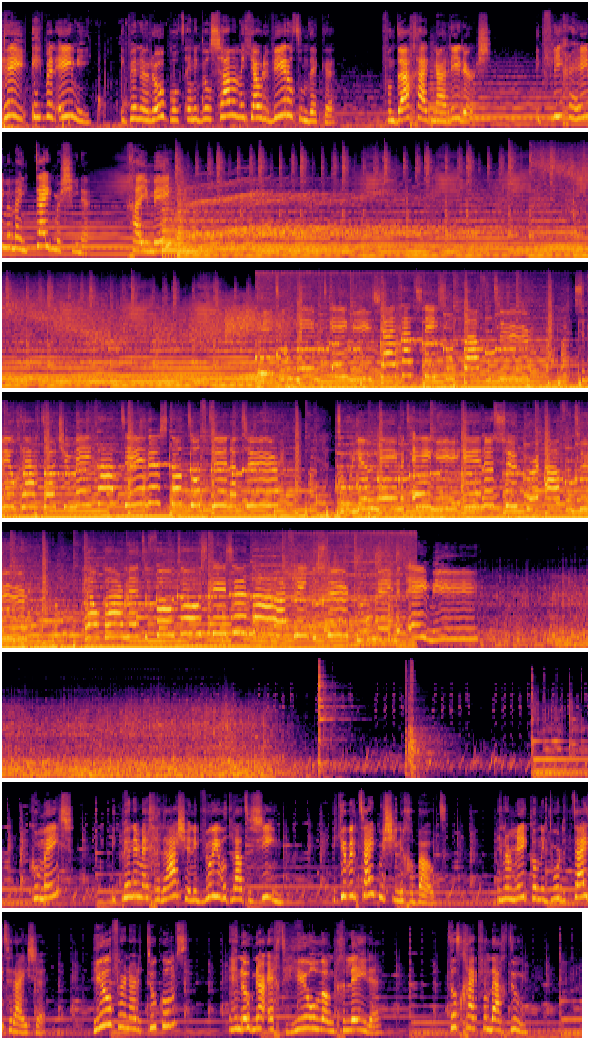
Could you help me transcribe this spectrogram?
Hey, ik ben Amy. Ik ben een robot en ik wil samen met jou de wereld ontdekken. Vandaag ga ik naar Ridders. Ik vlieg erheen met mijn tijdmachine. Ga je mee? Mijn garage en ik wil je wat laten zien. Ik heb een tijdmachine gebouwd. En daarmee kan ik door de tijd reizen. Heel ver naar de toekomst en ook naar echt heel lang geleden. Dat ga ik vandaag doen.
